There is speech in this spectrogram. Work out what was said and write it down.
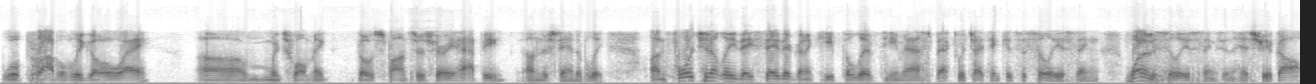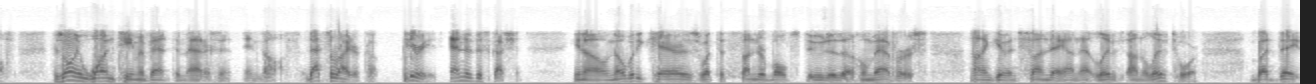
will probably go away, um, which won't make those sponsors very happy, understandably. Unfortunately, they say they're going to keep the LIV team aspect, which I think is the silliest thing, one of the silliest things in the history of golf. There's only one team event that matters in, in golf. That's the Ryder Cup. Period. End of discussion. You know, nobody cares what the Thunderbolts do to the whomevers on a given Sunday on that LIV on the LIV tour. But they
